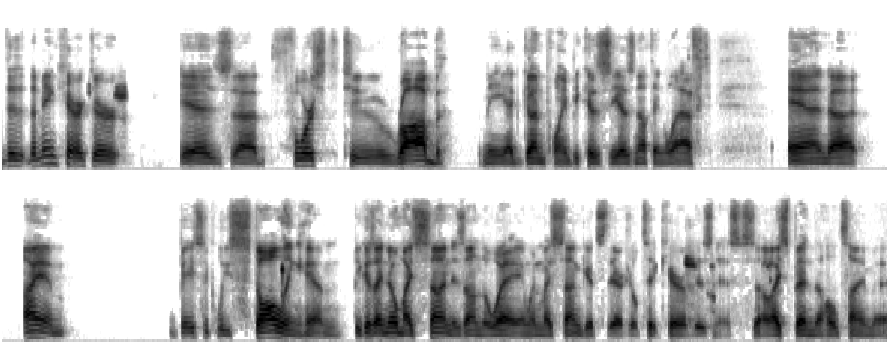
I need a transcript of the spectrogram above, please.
the the main character is uh, forced to rob me at gunpoint because he has nothing left, and uh, I am basically stalling him because I know my son is on the way, and when my son gets there, he'll take care of business. So I spend the whole time, uh,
